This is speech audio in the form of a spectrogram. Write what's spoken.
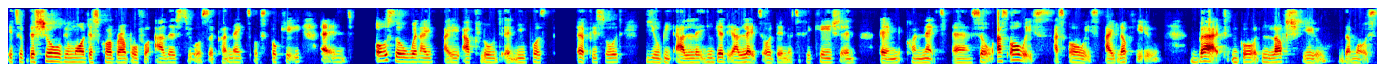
it will, the show will be more discoverable for others to also connect. Okay. And also when I, I upload a new post episode, you'll be alert, you get the alert or the notification and connect. And so as always, as always, I love you, but God loves you the most.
